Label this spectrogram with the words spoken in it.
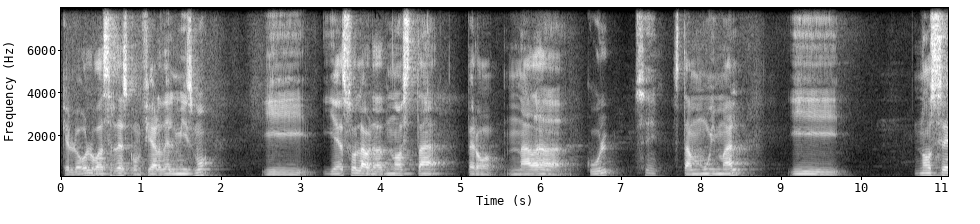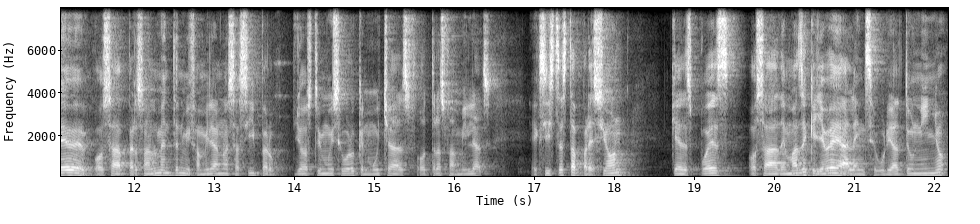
que luego lo va a hacer desconfiar del mismo y, y, eso la verdad no está, pero nada cool. Sí. Está muy mal. Y no sé, o sea, personalmente en mi familia no es así, pero yo estoy muy seguro que en muchas otras familias existe esta presión que después, o sea, además de que lleve a la inseguridad de un niño,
